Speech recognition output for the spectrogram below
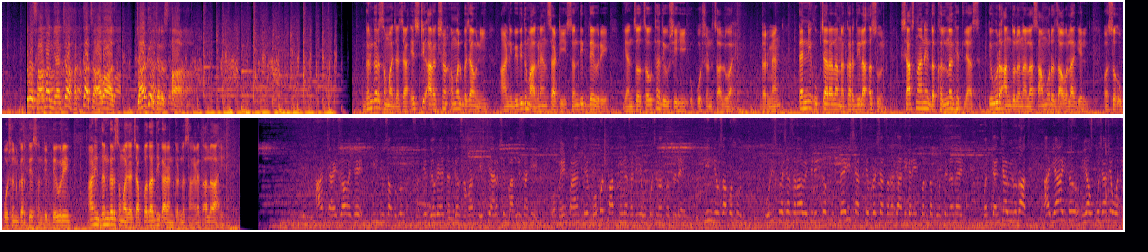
सर्वसामान्यांच्या हक्काचा आवाज जागर जनस्थान. धनगर समाजाच्या एस टी आरक्षण अंमलबजावणी आणि विविध मागण्यांसाठी संदीप देवरे यांचं चौथ्या दिवशीही उपोषण चालू आहे. दरम्यान त्यांनी उपचाराला नकार दिला असून शासनाने दखल न घेतल्यास तीव्र आंदोलनाला सामोरं जावं लागेल असं उपोषणकर्ते संदीप देवरे आणि धनगर समाजाच्या पदाधिकाऱ्यांकडनं सांगण्यात आलं आहे आज चाळीसगाव येथे तीन दिवसापासून संदीप देवरे हे धनगर समाज एस टी आरक्षण मागणीसाठी व मेंढपाळांचे मोफत पाच मिळण्यासाठी हे उपोषणात बसलेले आहे. तीन दिवसापासून पोलीस प्रशासनाव्यतिरिक्त कुठल्याही शासकीय प्रशासनाच्या अधिकारी इथपर्यंत पोहोचलेले नाहीत पण त्यांच्या विरोधात हा या इथं या उपोषणाच्या वती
